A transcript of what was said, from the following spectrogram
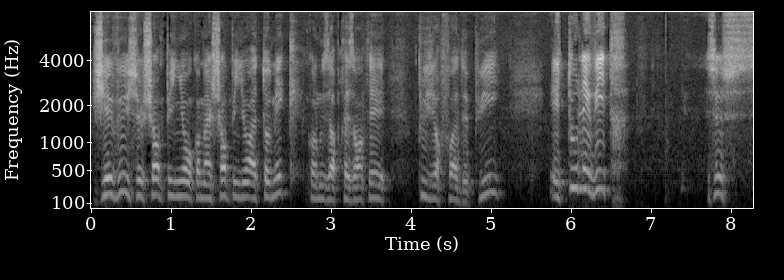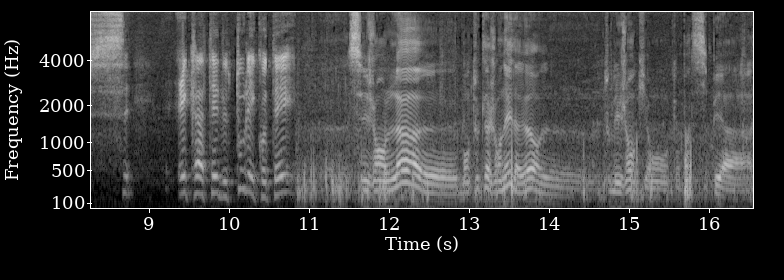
J'ai vu ce champignon comme un champignon atomique qu'on nous a présenté plusieurs fois depuis et tous les vitres éclataient de tous les côtés. Ces gens-là, euh, bon, toute la journée d'ailleurs, euh, tous les gens qui ont, participé à,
